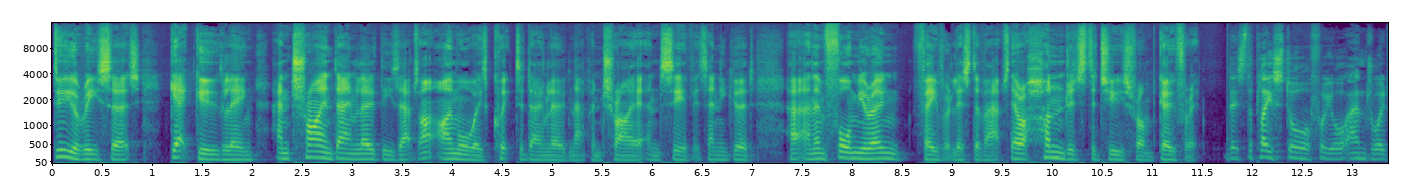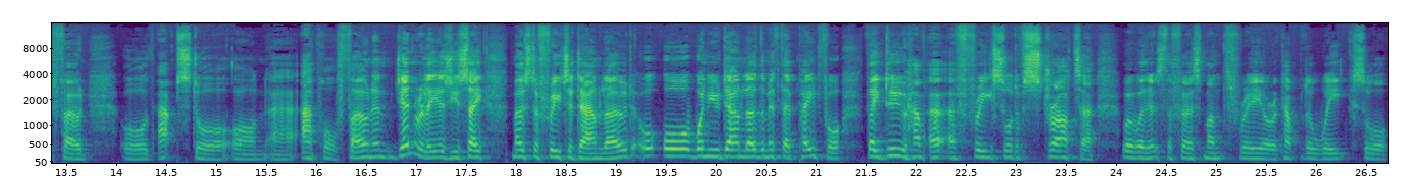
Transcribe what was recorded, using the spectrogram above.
do your research, get Googling, and try and download these apps. I, am always quick to download an app and try it and see if it's any good. Uh, and then form your own favourite list of apps. There are hundreds to choose from. Go for it. It's the Play Store for your Android phone or App Store on uh, Apple phone. And generally, as you say, most are free to download. Or, or when you download them, if they're paid for, they do have a, a, free sort of strata, whether it's the first month free or a couple of weeks, or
